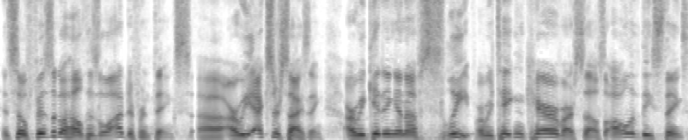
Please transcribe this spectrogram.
And so physical health is a lot of different things. Uh, are we exercising? Are we getting enough sleep? Are we taking care of ourselves? All of these things.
